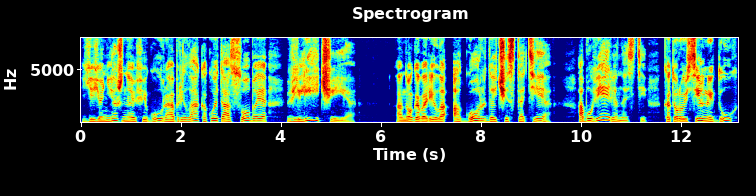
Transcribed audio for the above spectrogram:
Ее нежная фигура обрела какое-то особое величие — оно говорило о гордой чистоте, об уверенности, которую сильный дух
